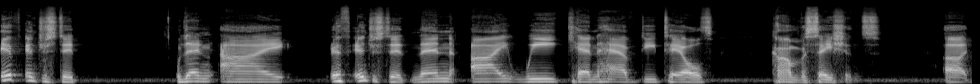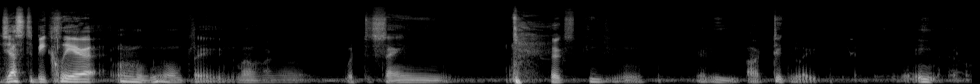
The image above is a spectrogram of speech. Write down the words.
If interested, then I if interested, then I we can have details conversations. Uh, just to be clear, we don't play with the same execution that he articulates in the email.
